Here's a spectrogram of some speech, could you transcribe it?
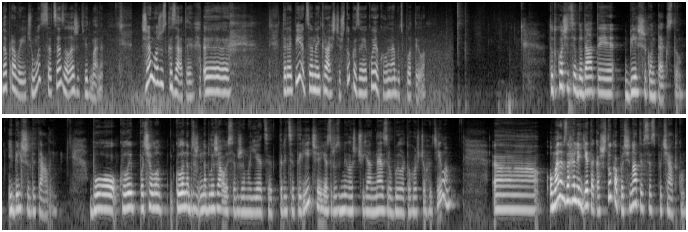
не правий, чому все це залежить від мене. Я можу сказати? Е, терапія це найкраща штука, за яку я коли-небудь платила. Тут хочеться додати більше контексту і більше деталей. Бо коли почало, коли наближ- наближалося вже моє це 30-річчя, я зрозуміла, що я не зробила того, що хотіла. Е, у мене взагалі є така штука починати все спочатку.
